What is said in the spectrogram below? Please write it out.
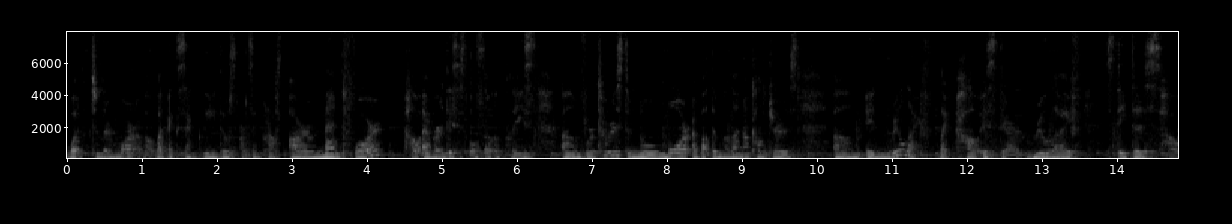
what to learn more about what exactly those arts and crafts are meant for. However, this is also a place um, for tourists to know more about the Melanau cultures um, in real life, like how is their real life status, how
